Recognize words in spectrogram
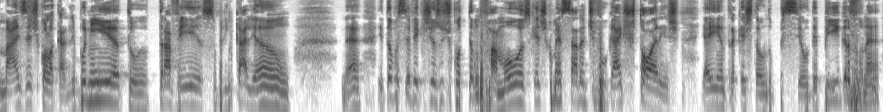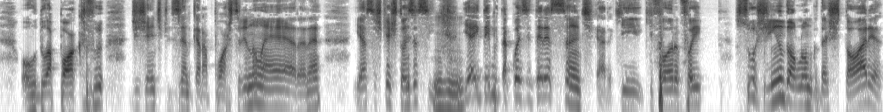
Mas eles colocaram ele bonito, travesso, brincalhão. Né? Então você vê que Jesus ficou tão famoso que eles começaram a divulgar histórias. E aí entra a questão do pseudepígrafo, né? Ou do apócrifo, de gente que dizendo que era apóstolo e não era, né? E essas questões assim. Uhum. E aí tem muita coisa interessante, cara, que, que foram, foi surgindo ao longo da história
